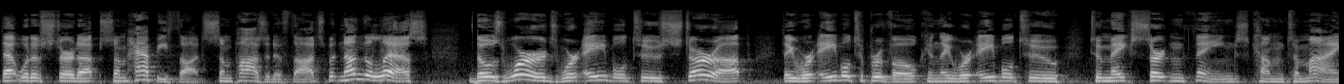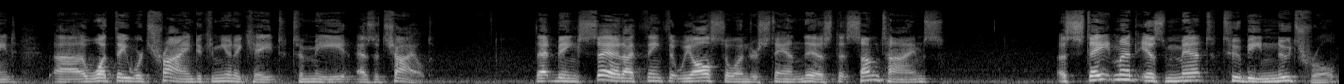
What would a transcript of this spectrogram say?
that would have stirred up some happy thoughts, some positive thoughts. But nonetheless, those words were able to stir up, they were able to provoke, and they were able to, to make certain things come to mind, uh, what they were trying to communicate to me as a child. That being said, I think that we also understand this that sometimes a statement is meant to be neutral,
